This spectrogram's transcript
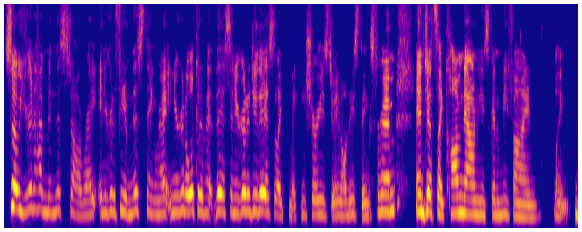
so you're gonna have him in this stall, right? And you're gonna feed him this thing, right? And you're gonna look at him at this, and you're gonna do this, like making sure he's doing all these things for him. And Jet's like, calm down, he's gonna be fine. Like,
